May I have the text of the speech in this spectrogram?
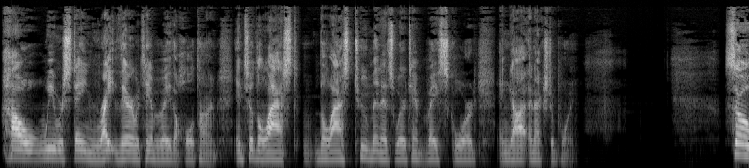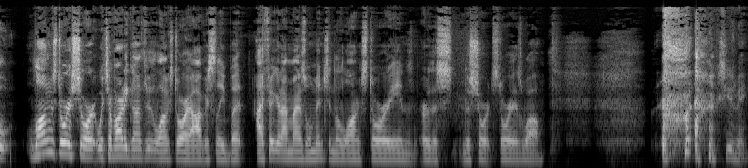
how we were staying right there with Tampa Bay the whole time until the last the last 2 minutes where Tampa Bay scored and got an extra point. So, long story short, which I've already gone through the long story obviously, but I figured I might as well mention the long story and or the the short story as well. Excuse me.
